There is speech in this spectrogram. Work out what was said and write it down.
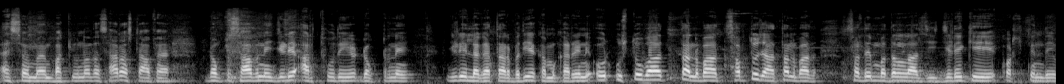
ਐਸਐਮਐਮ, ਬਾਕੀ ਉਹਨਾਂ ਦਾ ਸਾਰਾ ਸਟਾਫ ਹੈ। ਡਾਕਟਰ ਸਾਹਿਬ ਨੇ, ਜਿਹੜੇ ਆਰਥੋ ਦੇ ਡਾਕਟਰ ਨੇ, ਜਿਹੜੇ ਲਗਾਤਾਰ ਵਧੀਆ ਕੰਮ ਕਰ ਰਹੇ ਨੇ, ਔਰ ਉਸ ਤੋਂ ਬਾਅਦ ਧੰਨਵਾਦ, ਸਭ ਤੋਂ ਜ਼ਿਆਦਾ ਧੰਨਵਾਦ ਸਾਡੇ ਮਦਨ ਲਾਲ ਜੀ, ਜਿਹੜੇ ਕਿ ਕੁਰਸਪਿੰਨ ਦੇ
